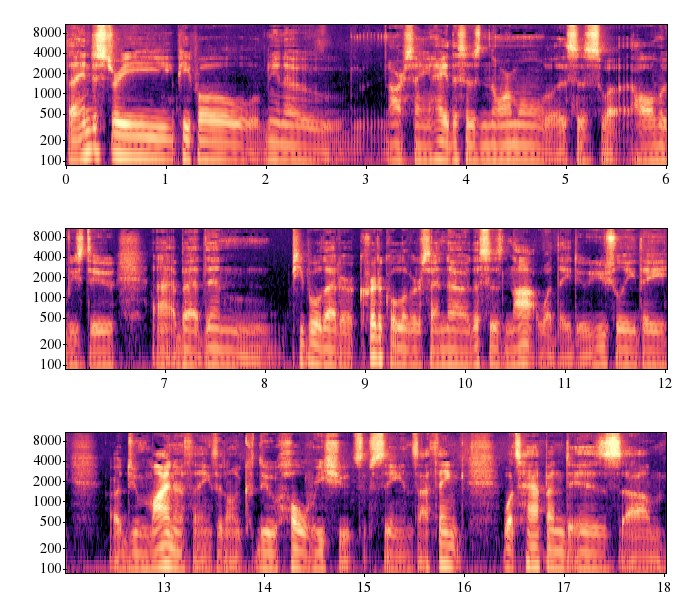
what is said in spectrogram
The industry people you know are saying hey this is normal this is what all movies do uh, but then people that are critical of it are saying no this is not what they do. Usually they uh, do minor things. They don't do whole reshoots of scenes. I think what's happened is um,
